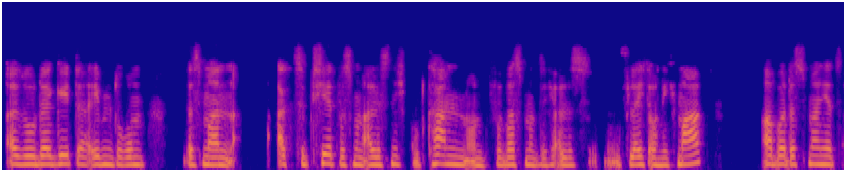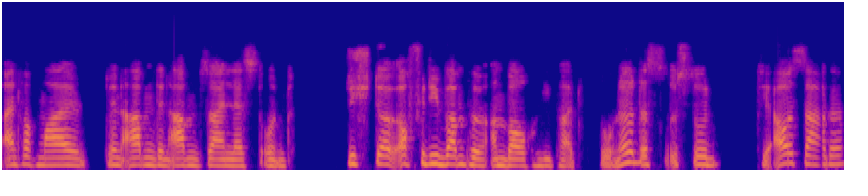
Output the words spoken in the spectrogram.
Also da geht da eben drum, dass man akzeptiert, was man alles nicht gut kann und für was man sich alles vielleicht auch nicht mag. Aber dass man jetzt einfach mal den Abend den Abend sein lässt und sich da auch für die Wampe am Bauch lieb hat. So, ne? Das ist so die Aussage.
